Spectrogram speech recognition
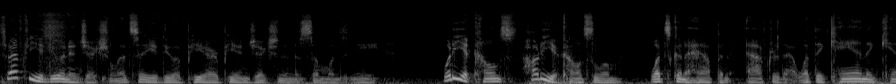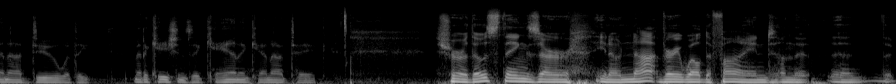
So after you do an injection, let's say you do a PRP injection into someone's knee, what do you counsel? How do you counsel them? What's going to happen after that? What they can and cannot do? What the medications they can and cannot take? Sure, those things are you know not very well defined on the, uh, the,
